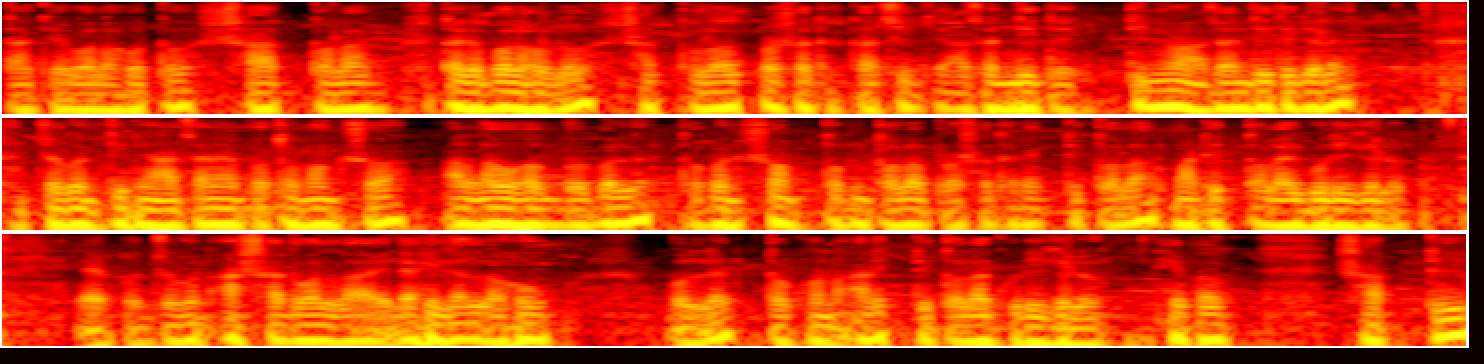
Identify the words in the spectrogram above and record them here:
তাকে বলা হতো সাত সাততলার তাকে বলা হলো সাততলার প্রসাদের কাছে গিয়ে আজান দিতে। তিনিও আজান দিতে গেলেন। যখন তিনি আজানের প্রথম অংশ আল্লাহ আকবর বললেন, তখন সপ্তম তলা প্রসাদের একটি তলা মাটির তলায় ঘুরিয়ে গেল। এরপর যখন আসাদু আল্লাহ ইলাহিল্লাহু বললেন, তখন আরেকটি তলা ঘুরিয়ে গেল। এবার সাতটি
